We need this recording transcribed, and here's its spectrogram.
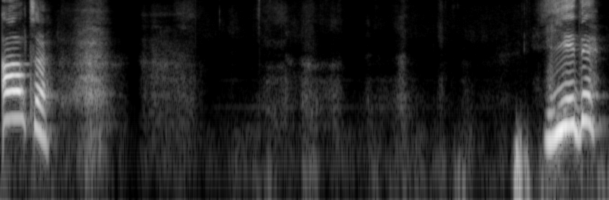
6 7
